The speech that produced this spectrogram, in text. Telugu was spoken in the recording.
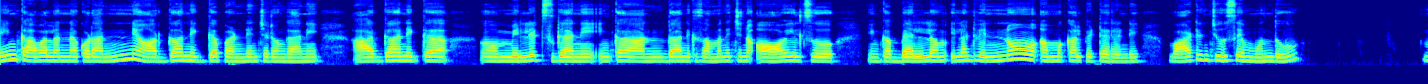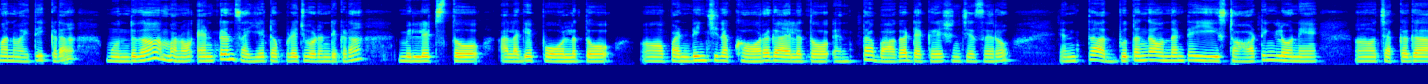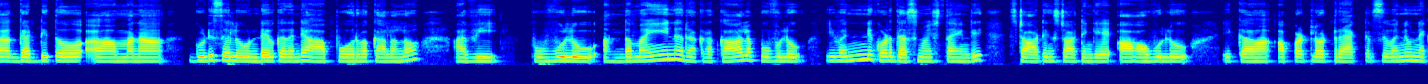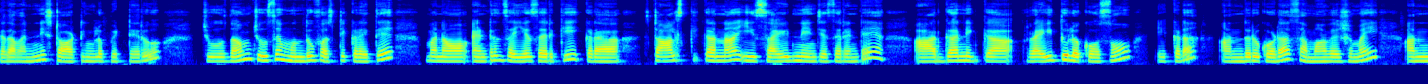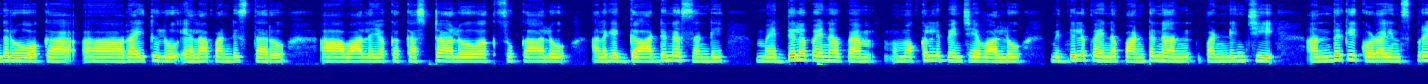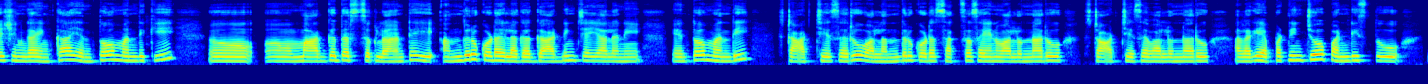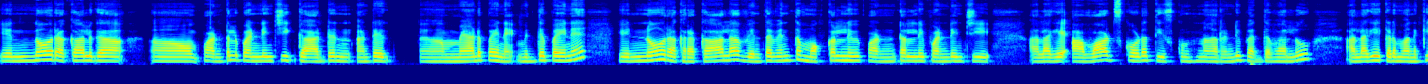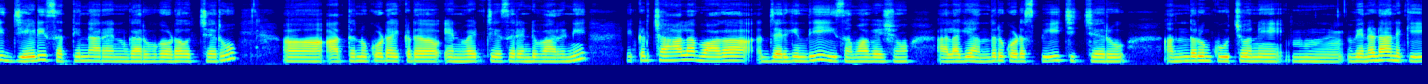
ఏం కావాలన్నా కూడా అన్నీ ఆర్గానిక్గా పండించడం కానీ ఆర్గానిక్గా మిల్లెట్స్ కానీ ఇంకా దానికి సంబంధించిన ఆయిల్స్ ఇంకా బెల్లం ఇలాంటివి ఎన్నో అమ్మకాలు పెట్టారండి. వాటిని చూసే ముందు మనమైతే ఇక్కడ ముందుగా మనం ఎంట్రన్స్ అయ్యేటప్పుడే చూడండి ఇక్కడ మిల్లెట్స్తో అలాగే పూలతో పండించిన కూరగాయలతో ఎంత బాగా డెకరేషన్ చేశారో ఎంత అద్భుతంగా ఉందంటే ఈ స్టార్టింగ్లోనే చక్కగా గడ్డితో మన గుడిసెలు ఉండేవి కదండి ఆ పూర్వకాలంలో. అవి పువ్వులు అందమైన రకరకాల పువ్వులు ఇవన్నీ కూడా దర్శనమిస్తాయండి. స్టార్టింగ్ స్టార్టింగే ఆవులు ఇక అప్పట్లో ట్రాక్టర్స్ ఇవన్నీ ఉన్నాయి కదా అవన్నీ స్టార్టింగ్లో పెట్టారు. చూద్దాం చూసే ముందు ఫస్ట్ ఇక్కడైతే మనం ఎంట్రన్స్ అయ్యేసరికి ఇక్కడ స్టాల్స్కి కన్నా ఈ సైడ్ని ఏం చేశారంటే ఆర్గానిక్గా రైతుల కోసం ఇక్కడ అందరూ కూడా సమావేశమై అందరూ ఒక రైతులు ఎలా పండిస్తారో వాళ్ళ యొక్క కష్టాలు సుఖాలు అలాగే గార్డెనర్స్ అండి. మిద్దెల పైన పెం మొక్కల్ని పెంచే వాళ్ళు మిద్దెల పైన పంటను అన్- పండించి అందరికీ కూడా ఇన్స్పిరేషన్గా ఇంకా ఎంతోమందికి మార్గదర్శకులు అంటే అందరూ కూడా ఇలాగ గార్డెనింగ్ చేయాలని ఎంతోమంది స్టార్ట్ చేశారు. వాళ్ళందరూ కూడా సక్సెస్ అయిన వాళ్ళు ఉన్నారు స్టార్ట్ చేసే వాళ్ళు ఉన్నారు అలాగే ఎప్పటి నుంచో పండిస్తూ ఎన్నో రకాలుగా పంటలు పండించి గార్డెన్ అంటే మేడపైనే మిద్దెపైనే ఎన్నో రకరకాల వింత వింత మొక్కల్ని పంటల్ని పండించి అలాగే అవార్డ్స్ కూడా తీసుకుంటున్నారండి పెద్దవాళ్ళు. అలాగే ఇక్కడ మనకి జేడి సత్యనారాయణ గారు కూడా వచ్చారు. అతను కూడా ఇక్కడ ఇన్వైట్ చేశారండి వారిని. ఇక్కడ చాలా బాగా జరిగింది ఈ సమావేశం. అలాగే అందరూ కూడా స్పీచ్ ఇచ్చారు. అందరం కూర్చొని వినడానికి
